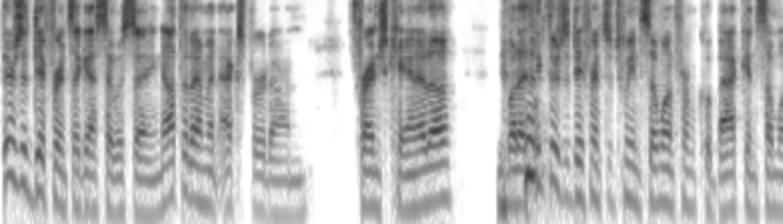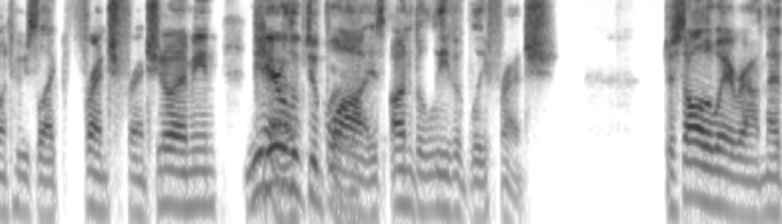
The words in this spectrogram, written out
there's a difference, I guess I was saying. Not that I'm an expert on French Canada, but I think there's a difference between someone from Quebec and someone who's like French French. You know what I mean? Pierre Luc Dubois is unbelievably French. Just all the way around. That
